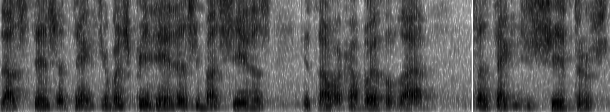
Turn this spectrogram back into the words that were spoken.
da assistência técnica, umas pereiras e bacias que estavam acabando lá, essa técnica de citros.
